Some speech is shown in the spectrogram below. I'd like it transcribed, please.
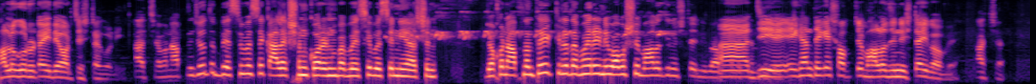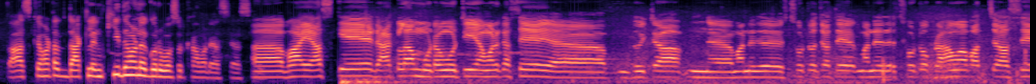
ভালো গরুটাই দেওয়ার চেষ্টা করি। আচ্ছা মানে আপনি যেহেতু বেছে বেছে কালেকশন করেন বা বেছে বেছে নিয়ে আসেন যখন আপনার থেকে ক্রেতা ভাইরা নিবে অবশ্যই ভালো জিনিসটাই নিবে জি এখান থেকে সবচেয়ে ভালো জিনিসটাই পাবে। আচ্ছা তো আজকে হঠাৎ ডাকলেন কি ধরনের গরু বছর খামারে আছে ভাই আজকে ডাকলাম মোটামুটি আমার কাছে দুইটা মানে ছোট জাতের মানে ছোট ব্রাহ্মা বাচ্চা আছে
